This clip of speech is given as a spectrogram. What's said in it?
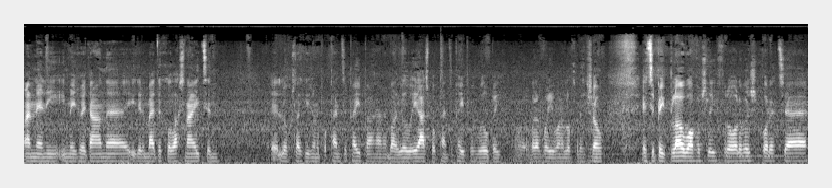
and then he, he made his way down there. He did a medical last night, and it looks like he's going to put pen to paper. And well, he has put pen to paper, will be, whatever way you want to look at it. So it's a big blow, obviously, for all of us, but it's uh,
